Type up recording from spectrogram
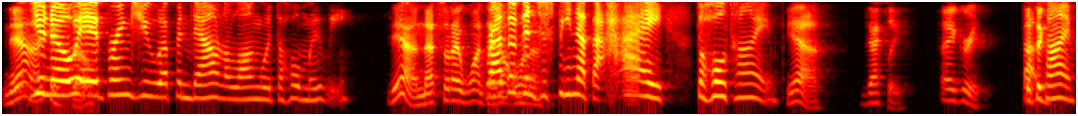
Yeah. I you think know, so. it brings you up and down along with the whole movie Yeah, and that's what I want. Rather don't than wanna- just being at the high the whole time. Yeah, exactly. I agree. About the, time.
